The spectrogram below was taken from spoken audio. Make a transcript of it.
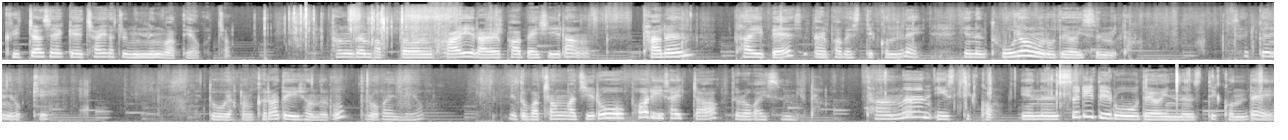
글자 색의 차이가 좀 있는 것 같아요. 그쵸? 방금 봤던 과일 알파벳이랑 다른 타입의 알파벳 스티커인데 얘는 도형으로 되어 있습니다. 색은 이렇게 또 약간 그라데이션으로 들어가 있네요. 얘도 마찬가지로 펄이 살짝 들어가 있습니다. 다음은 이 스티커. 얘는 3D로 되어 있는 스티커인데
